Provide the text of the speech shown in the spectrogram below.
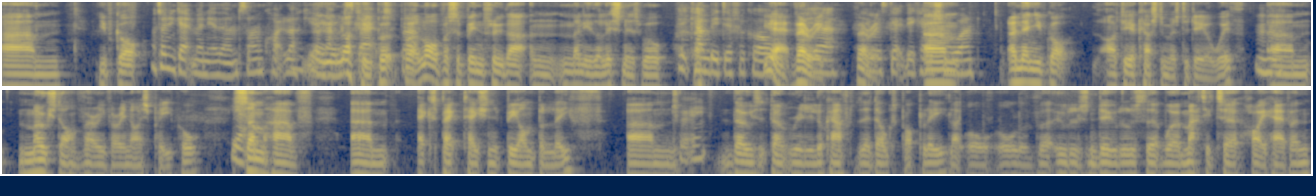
Um, you've got I don't get many of them, so I'm quite lucky. yeah, you're lucky, respect, but, but a lot of us have been through that, and many of the listeners will. it can be difficult. Yeah, very, yeah, very. Always get the occasional Um, one. And then you've got our dear customers to deal with. Mm-hmm. Um, most are very, very nice people. Yeah. Some have um, expectations beyond belief. Um, those that don't really look after their dogs properly, like all, all of the oodles and doodles that were matted to high heaven.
